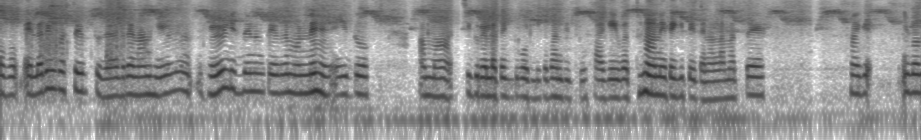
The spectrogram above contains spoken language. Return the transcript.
ಒಬ್ಬ ಎಲ್ಲರಿಗೂ ಕಷ್ಟ ಇರ್ತದೆ. ಆದರೆ ನಾನು ಹೇಳಿ, ಹೇಳಿದ್ದೇನಂತ ಹೇಳಿದ್ರೆ ಮೊನ್ನೆ ಇದು ಅಮ್ಮ ಚಿಗುರೆಲ್ಲ ತೆಗೆದು ಕೊಡಲಿಕ್ಕೆ ಬಂದಿದ್ದರು ಹಾಗೆ ಇವತ್ತು ನಾನೇ ತೆಗಿತಿದ್ದೇನಲ್ಲ, ಮತ್ತು ಹಾಗೆ ಇವಾಗ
